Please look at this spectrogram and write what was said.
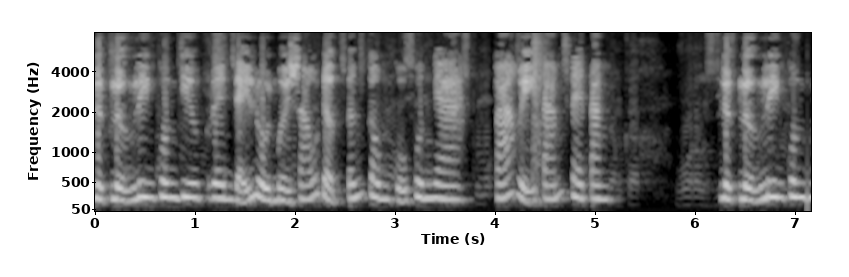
Lực lượng liên quân Ukraine đẩy lùi 16 đợt tấn công của quân Nga, phá hủy 8 xe tăng, lực lượng liên quân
